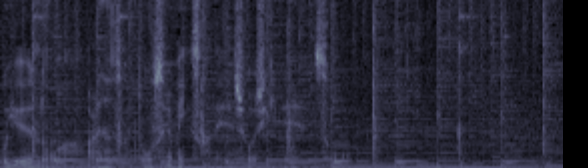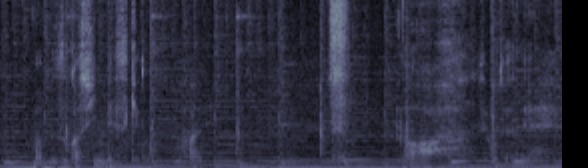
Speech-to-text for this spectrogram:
こういうのはあれなんですかね。どうすればいいんですかね正直ね。そう。まあ難しいんですけど。はい。ああということでねまあなかなかね。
